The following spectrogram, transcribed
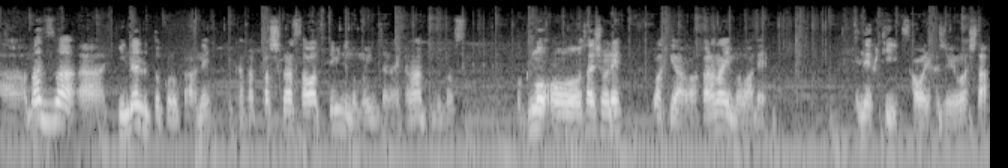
あまずはあ気になるところからね、片っ端から触ってみるのもいいんじゃないかなと思います。僕も最初はね、わけがわからないままで NFT 触り始めました。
